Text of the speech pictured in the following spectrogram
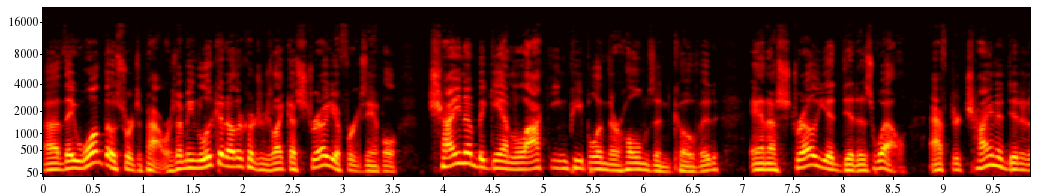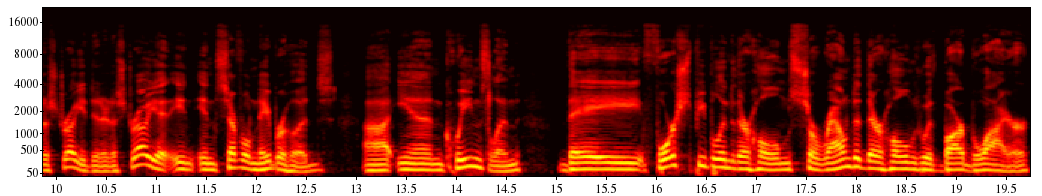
Uh, they want those sorts of powers. I mean, look at other countries like Australia, for example. China began locking people in their homes in COVID, and Australia did as well. After China did it, Australia did it. Australia, in, in several neighborhoods uh, in Queensland, they forced people into their homes, surrounded their homes with barbed wire,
